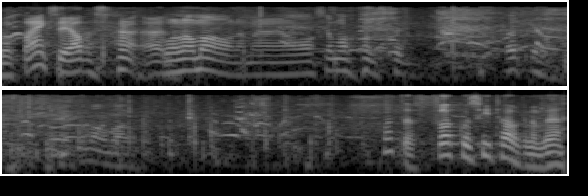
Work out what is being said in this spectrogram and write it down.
well, thanks, Elvis. Uh, Well, I'm on, man. Come on. Let's go. What the fuck was he talking about?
